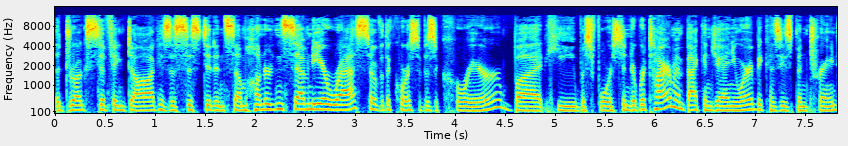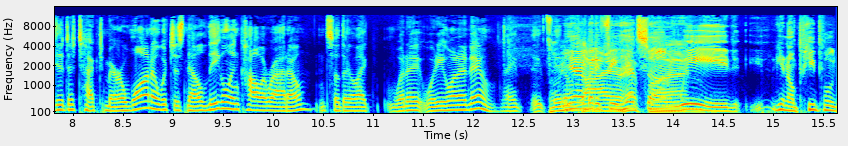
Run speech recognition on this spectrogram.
The drug sniffing dog has assisted in some 170 arrests over the course of his career, but he was forced into retirement back in January because he's been trained to detect marijuana, which is now legal in Colorado. And so they're like, "What? Do, what do you want to do?" They, they, they yeah, but if he hits on weed, you know, people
